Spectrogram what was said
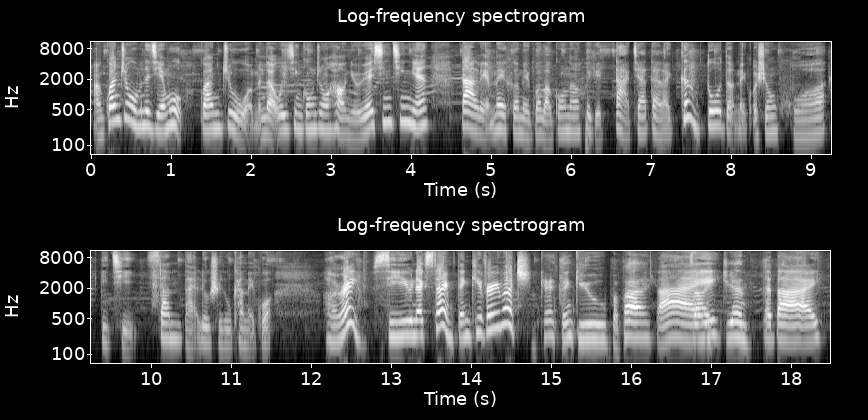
啊、关注我们的节目，关注我们的微信公众号《纽约新青年》，大脸妹和美国老公呢会给大家带来更多的美国生活，一起三百六十度看美国。All right. See you next time. Thank you very much. Okay. Thank you. Bye-bye. Bye. Bye. Bye. Bye bye.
